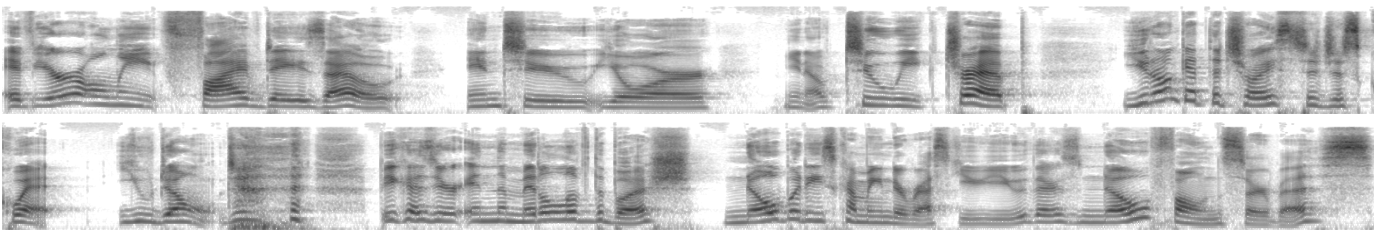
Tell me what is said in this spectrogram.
if you're only five days out into your, you know, two week trip, you don't get the choice to just quit. You don't because you're in the middle of the bush. Nobody's coming to rescue you. There's no phone service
